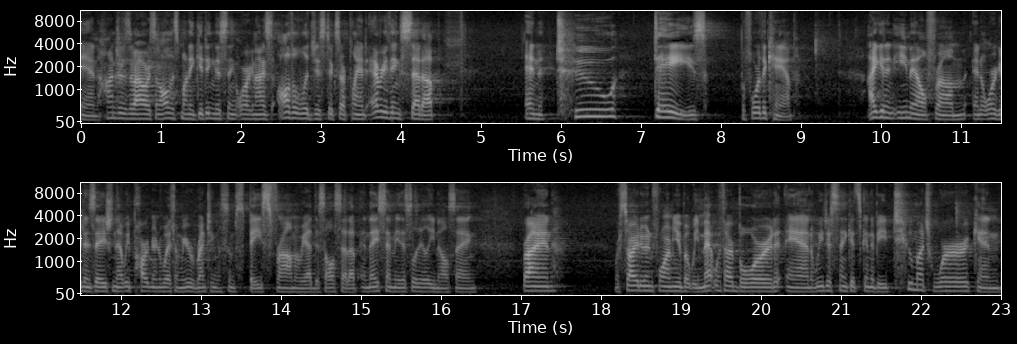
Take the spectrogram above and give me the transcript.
and hundreds of hours and all this money getting this thing organized. All the logistics are planned, everything's set up. And two days before the camp, I get an email from an organization that we partnered with and we were renting some space from, and we had this all set up. And they sent me this little email saying, Bryan, we're sorry to inform you, but we met with our board and we just think it's going to be too much work and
